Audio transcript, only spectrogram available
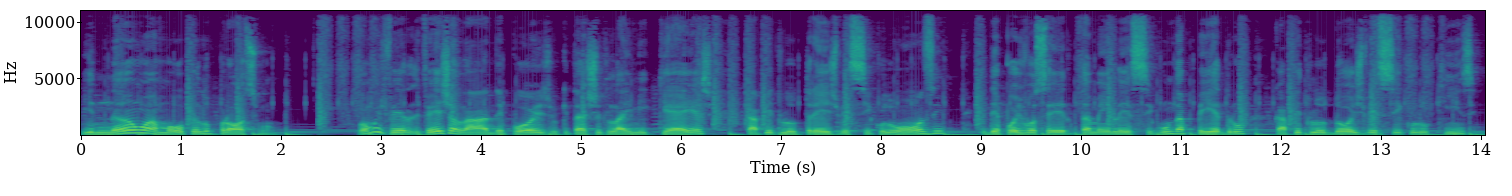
e não o amor pelo próximo. Vamos ver, veja lá depois o que está escrito lá em Miqueias, capítulo 3, versículo 11, e depois você também lê 2 Pedro, capítulo 2, versículo 15.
